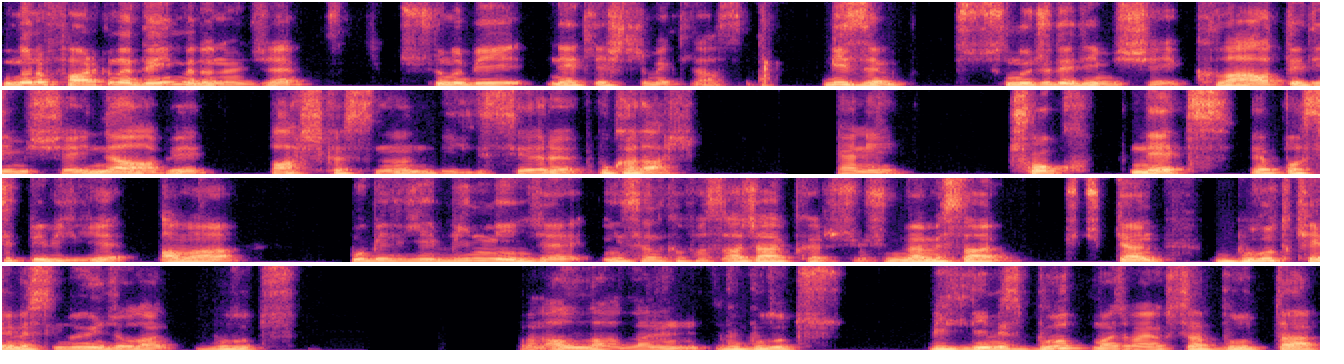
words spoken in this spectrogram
Bunların farkına değinmeden önce şunu bir netleştirmek lazım. Bizim sunucu dediğimiz şey, cloud dediğimiz şey ne abi? Başkasının bilgisayarı. Bu kadar. Yani çok net ve basit bir bilgi ama bu bilgiyi bilmeyince insanın kafası acayip karışıyor. Şimdi ben mesela küçükken bulut kelimesini duyunca olan bulut. Lan Allah Allah bu bulut bildiğimiz bulut mu acaba yoksa bulutta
